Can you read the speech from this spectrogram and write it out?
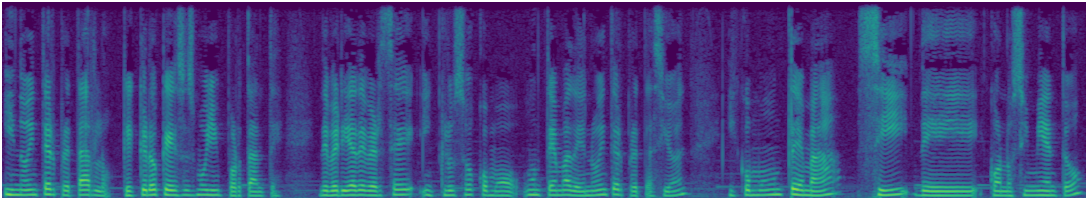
y no interpretarlo, que creo que eso es muy importante. Debería de verse incluso como un tema de no interpretación y como un tema, sí, de conocimiento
